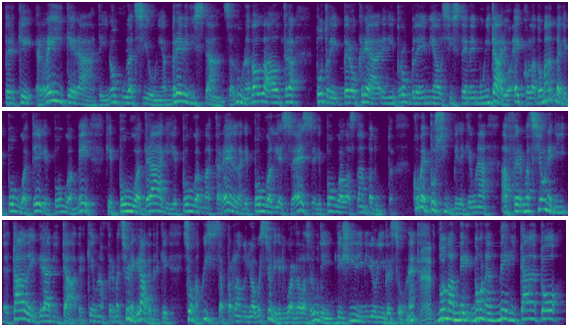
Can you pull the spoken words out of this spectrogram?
perché reiterate inoculazioni a breve distanza l'una dall'altra potrebbero creare dei problemi al sistema immunitario. Ecco la domanda che pongo a te, che pongo a me, che pongo a Draghi, che pongo a Mattarella, che pongo all'ISS, che pongo alla stampa tutta. Com'è possibile che una affermazione di eh, tale gravità, perché è un'affermazione grave, perché insomma qui si sta parlando di una questione che riguarda la salute di decine di milioni di persone, certo. non, ha mer- non ha meritato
